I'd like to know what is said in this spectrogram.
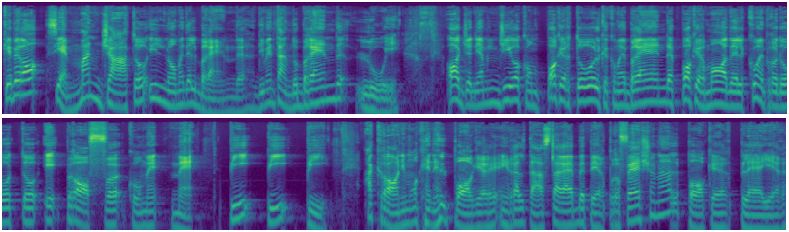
che però si è mangiato il nome del brand, diventando brand lui. Oggi andiamo in giro con Poker Talk come brand, Poker Model come prodotto e Prof come me. PPP, acronimo che nel poker in realtà starebbe per Professional Poker Player.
